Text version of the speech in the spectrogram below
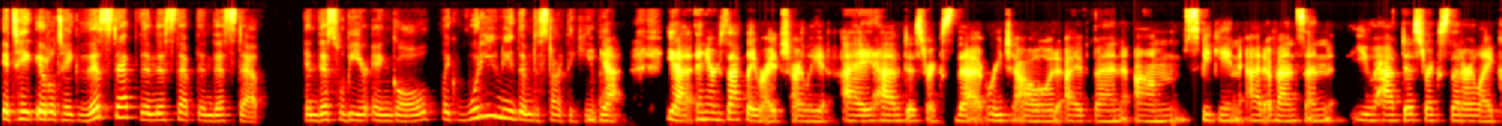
it take it'll take this step then this step then this step and this will be your end goal. Like what do you need them to start thinking about? Yeah. Yeah and you're exactly right charle. I have districts that reach out. I've been um, speaking at events and you have districts that are like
